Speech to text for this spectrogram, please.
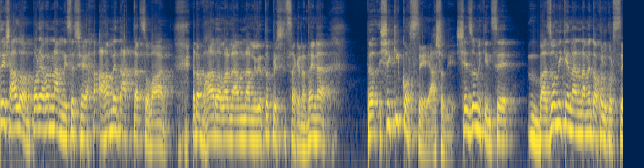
যে শাহ আলম পরে আবার নাম নিছে সে আহমেদ আক্তার সোবান এটা ভার আলা নাম না নিলে তো প্রেস্টিজ থাকে না, তাই না? তো সে কি করছে আসলে? সে জমি কিনছে বা জমি কেনার নামে দখল করছে,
